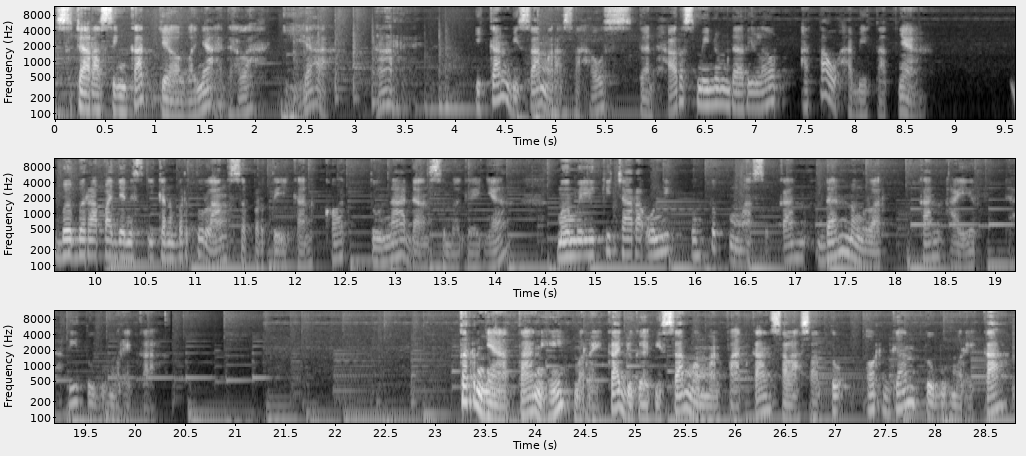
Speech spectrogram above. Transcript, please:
Secara singkat jawabannya adalah iya, benar. Ikan bisa merasa haus dan harus minum dari laut atau habitatnya. Beberapa jenis ikan bertulang seperti ikan kod, tuna, dan sebagainya memiliki cara unik untuk memasukkan dan mengeluarkan air dari tubuh mereka. Ternyata nih, mereka juga bisa memanfaatkan salah satu organ tubuh mereka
